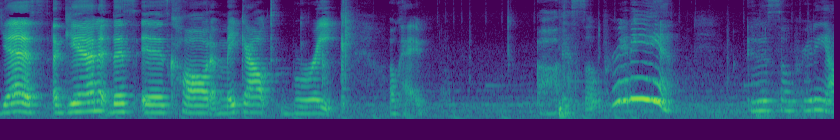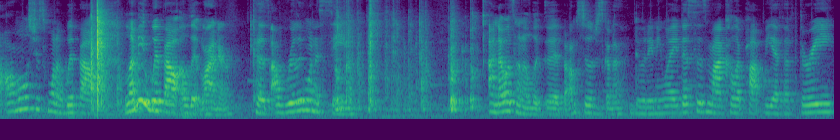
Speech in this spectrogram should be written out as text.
yes, again, this is called Makeout Break. Okay. Oh, it's so pretty. It is so pretty. I almost just want to whip out. Let me whip out a lip liner because I really want to see I know it's gonna look good, but I'm still just gonna do it anyway. This is my ColourPop BFF3.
